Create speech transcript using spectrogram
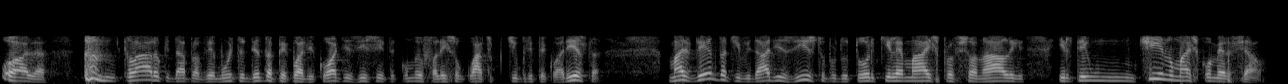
Olha, claro que dá para ver muito. Dentro da pecuária de corte existe, como eu falei, são quatro tipos de pecuarista. Mas dentro da atividade existe o produtor que ele é mais profissional, ele, ele tem um tino mais comercial.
